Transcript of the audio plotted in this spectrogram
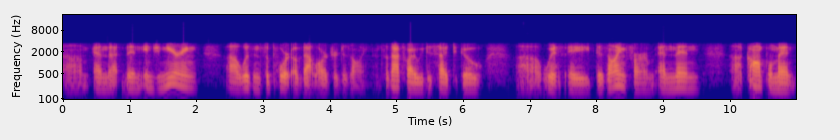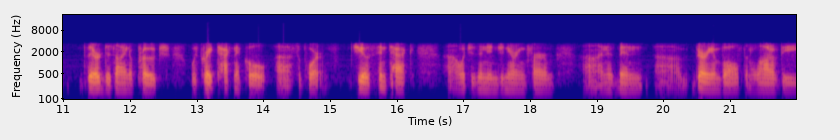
um, and that then engineering uh, was in support of that larger design. And so that's why we decided to go uh, with a design firm and then uh, complement their design approach with great technical uh, support. Geosyntec, uh, which is an engineering firm, uh, and has been uh, very involved in a lot of the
